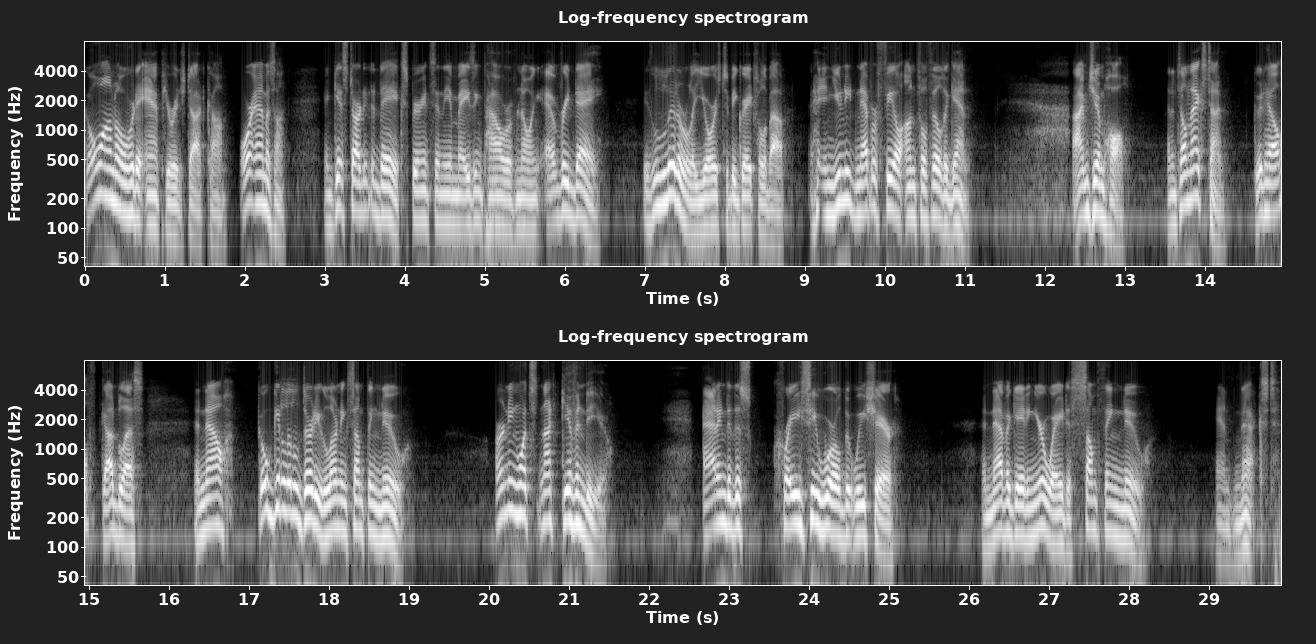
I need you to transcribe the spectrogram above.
go on over to ammpurage.com or Amazon and get started today experiencing the amazing power of knowing every day is literally yours to be grateful about. And you need never feel unfulfilled again. I'm Jim Hall. And until next time, good health, God bless. And now, go get a little dirty learning something new earning what's not given to you, adding to this crazy world that we share, and navigating your way to something new and next.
